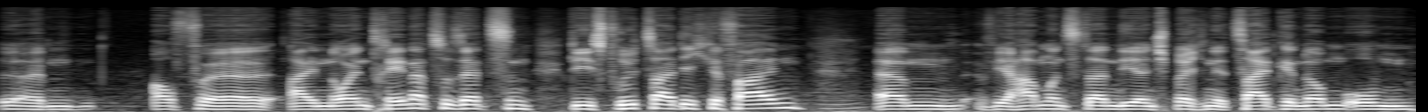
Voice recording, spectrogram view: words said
ähm, auf äh, einen neuen Trainer zu setzen, die ist frühzeitig gefallen. Ähm, wir haben uns dann die entsprechende Zeit genommen, um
